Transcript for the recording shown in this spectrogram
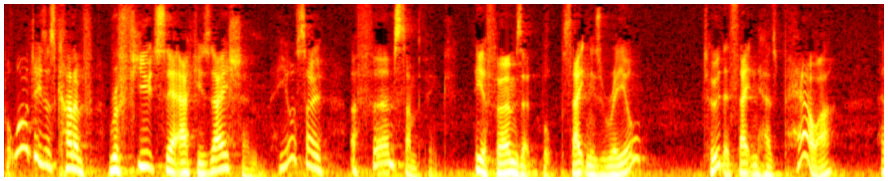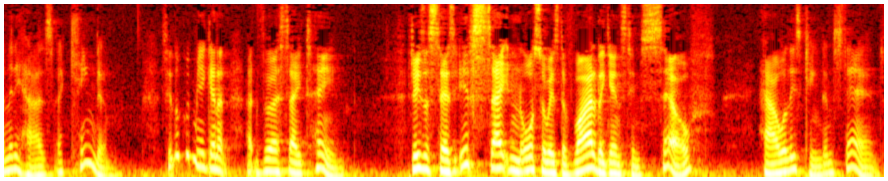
But while Jesus kind of refutes their accusation, he also affirms something. He affirms that well, Satan is real, two, that Satan has power, and that he has a kingdom. See, look with me again at, at verse 18. Jesus says, If Satan also is divided against himself, how will his kingdom stand?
